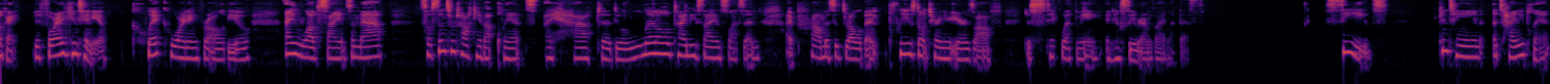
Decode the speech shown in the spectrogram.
Okay, before I continue, quick warning for all of you. I love science and math, so since we're talking about plants, I have to do a little tiny science lesson. I promise it's relevant. Please don't turn your ears off. Just stick with me and you'll see where I'm going with this. Seeds contain a tiny plant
